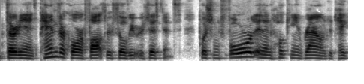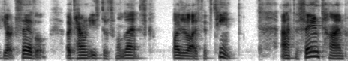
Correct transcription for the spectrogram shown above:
The 39th Panzer Corps fought through Soviet resistance, pushing forward and then hooking around to take Yartsevo, a town east of Smolensk, by July 15th. At the same time,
